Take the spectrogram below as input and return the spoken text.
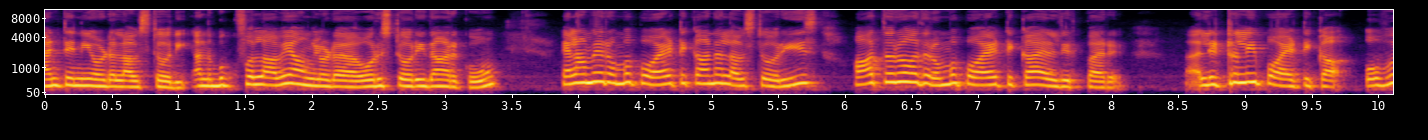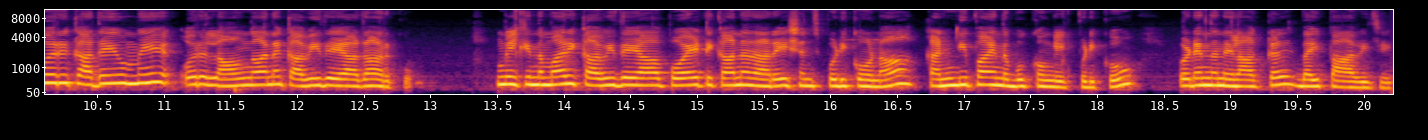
ஆண்டனியோட லவ் ஸ்டோரி. அந்த புக் ஃபுல்லாகவே அவங்களோட ஒரு ஸ்டோரி தான் இருக்கும். எல்லாமே ரொம்ப பொயட்டிக்கான லவ் ஸ்டோரிஸ் ஆத்தரும் அதை ரொம்ப பொயட்டிக்காக எழுதியிருப்பாரு. லிட்ரலி பொயட்டிக்காக ஒவ்வொரு கதையுமே ஒரு லாங்கான கவிதையாக தான் இருக்கும். உங்களுக்கு இந்த மாதிரி கவிதையா, பொயட்டிக்கான நரேஷன்ஸ் பிடிக்கும்னா, கண்டிப்பாக இந்த புக் உங்களுக்கு பிடிக்கும். உடைந்த நிலாக்கள் பை பாவிஜி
